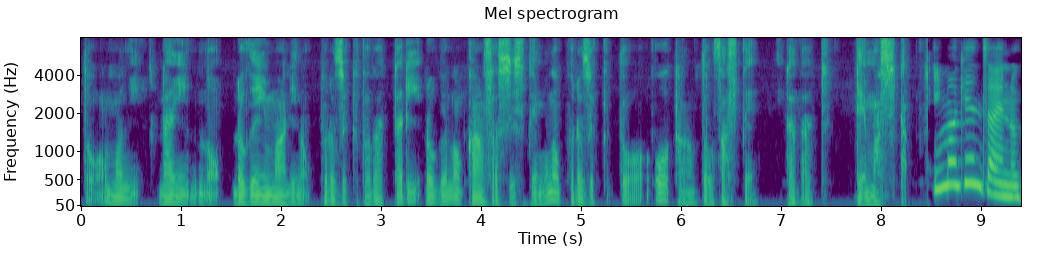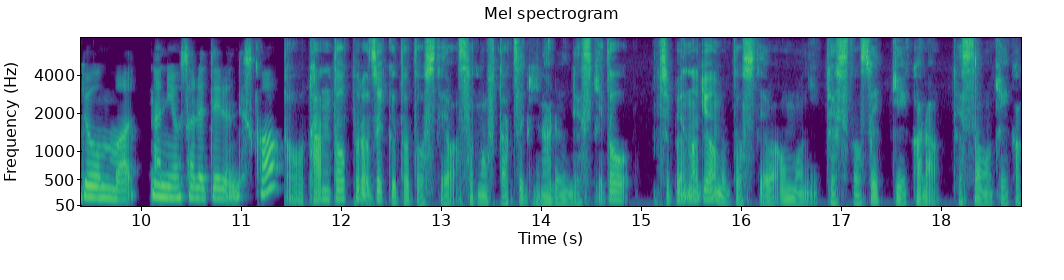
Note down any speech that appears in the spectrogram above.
と主に LINE のログイン周りのプロジェクトだったり、ログの監査システムのプロジェクトを担当させていただいてました。今現在の業務は何をされてるんですか？と担当プロジェクトとしてはその2つになるんですけど、自分の業務としては主にテスト設計からテストの計画、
